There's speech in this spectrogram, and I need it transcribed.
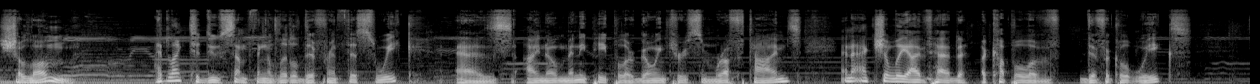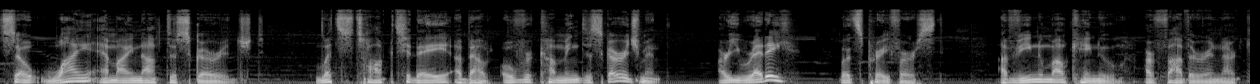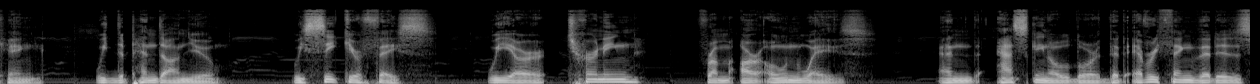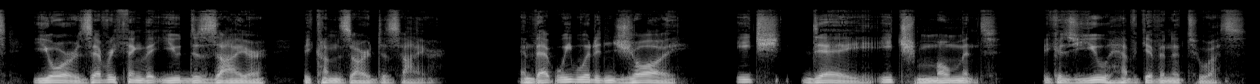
Shalom. I'd like to do something a little different this week, as I know many people are going through some rough times, and actually, I've had a couple of difficult weeks. So, why am I not discouraged? Let's talk today about overcoming discouragement. Are you ready? Let's pray first. Avinu Malkenu, our Father and our King, we depend on you. We seek your face we are turning from our own ways and asking, O oh Lord, that everything that is yours, everything that you desire, becomes our desire. And that we would enjoy each day, each moment, because you have given it to us.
